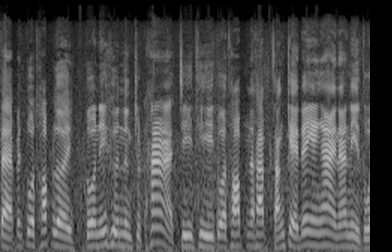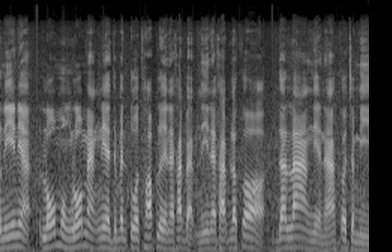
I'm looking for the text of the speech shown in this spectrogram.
แต่เป็นตัวท็อปเลย ตัวนี้คือ 1.5 GT ตัวท็อปนะครับ สังเกตได้ง่ายๆนะ นี่ตัวนี้เนี่ยโลมงโลแม็กเนี่ยจะเป็นตัวท็อปเลยนะครับแบบนี้นะครับ แล้วก็ด้านล่างเนี่ยนะก็จะมี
